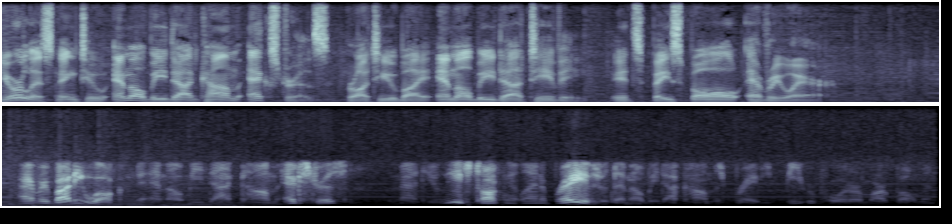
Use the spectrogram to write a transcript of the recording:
You're listening to MLB.com Extras, brought to you by MLB.tv. It's baseball everywhere. Hi, everybody. Welcome to MLB.com Extras. Matthew Leach talking Atlanta Braves with MLB.com's Braves beat reporter Mark Bowman.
